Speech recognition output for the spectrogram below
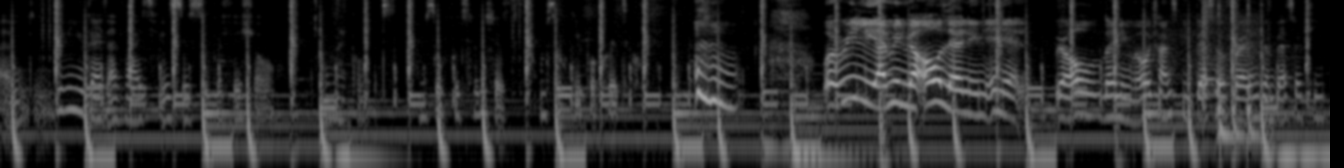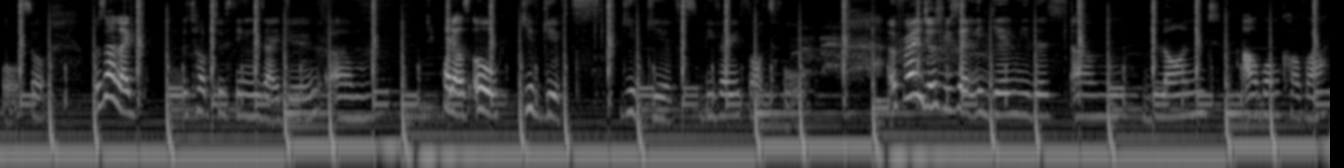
And giving you guys advice feels so superficial. Oh my god, I'm so pretentious. I'm so hypocritical. but really, I mean, we're all learning in it. We're all learning. We're all trying to be better friends and better people. So those are like the top two things I do. Um, what else? Oh, give gifts. Give gifts. Be very thoughtful. A friend just recently gave me this um, blonde album cover,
